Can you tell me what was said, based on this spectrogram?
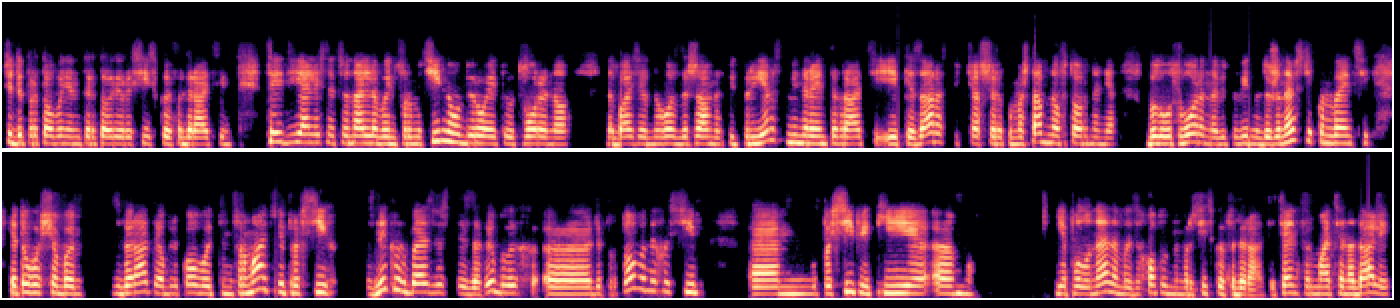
чи депортовані на територію Російської Федерації. Це і діяльність Національного інформаційного бюро, яке утворено на базі одного з державних підприємств Мінреінтеграції, яке зараз під час широкомасштабного вторгнення було утворено відповідно до Женевських конвенцій для того, щоб збирати обліковувати інформацію про всіх зниклих безвісти, загиблих е, депортованих осіб, е, осіб, які е, є полоненими, захопленими Російською Федерацією. Ця інформація надалі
